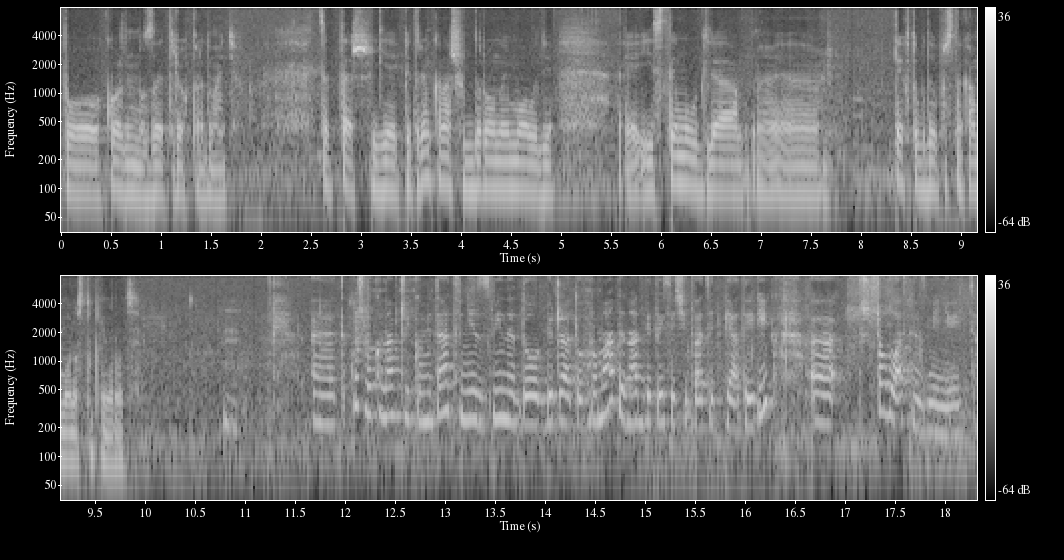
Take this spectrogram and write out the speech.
по кожному з трьох предметів. Це теж є підтримка нашої обдарованої молоді е, і стимул для е, тих, хто буде випускниками у наступному році. Е, Також виконавчий комітет вніс зміни до бюджету громади на 2025 рік. Що власне змінюється?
